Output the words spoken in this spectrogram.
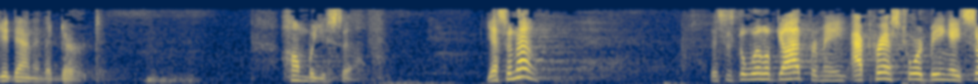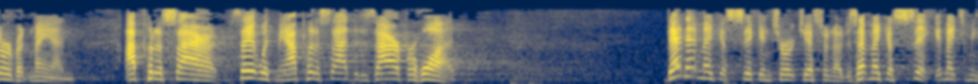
Get down in the dirt. Humble yourself. Yes or no? This is the will of God for me. I press toward being a servant man. I put aside, say it with me, I put aside the desire for what? Doesn't that make us sick in church, yes or no? Does that make us sick? It makes me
